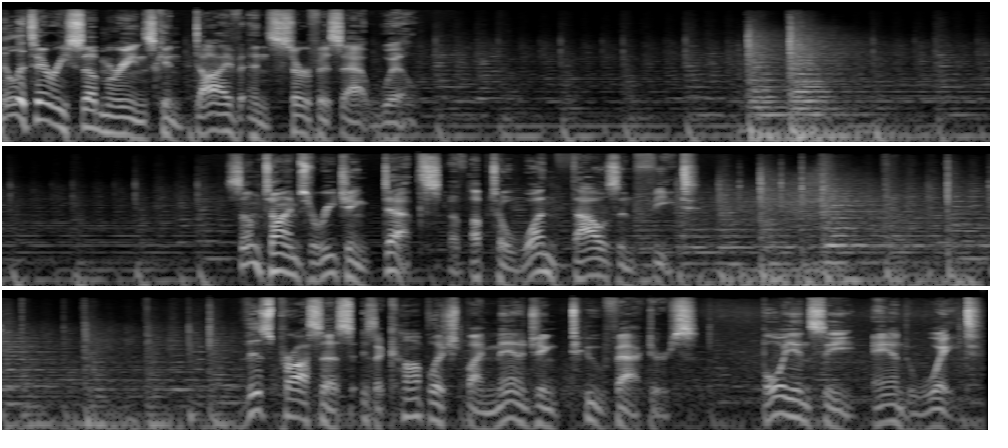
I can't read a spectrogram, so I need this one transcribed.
Military submarines can dive and surface at will. Sometimes reaching depths of up to 1,000 feet. This process is accomplished by managing two factors, buoyancy and weight.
